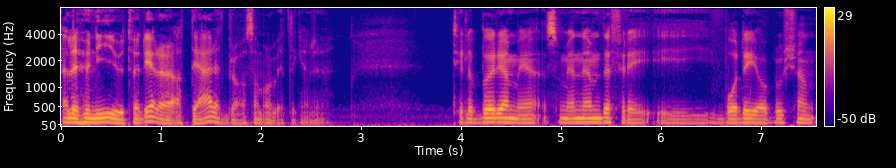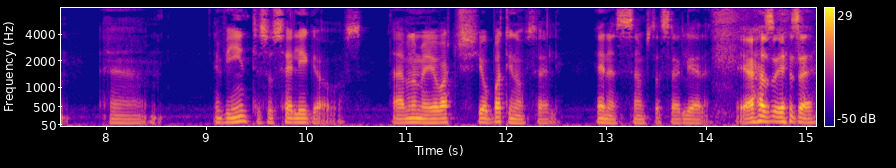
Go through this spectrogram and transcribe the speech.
Eller hur ni utvärderar att det är ett bra samarbete kanske? Till att börja med, som jag nämnde för dig, i både jag och brorsan, eh, vi är inte så säljiga av oss. Även om jag har varit, jobbat inom sälj. Jag är den sämsta säljaren. Jag, alltså, jag säger.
